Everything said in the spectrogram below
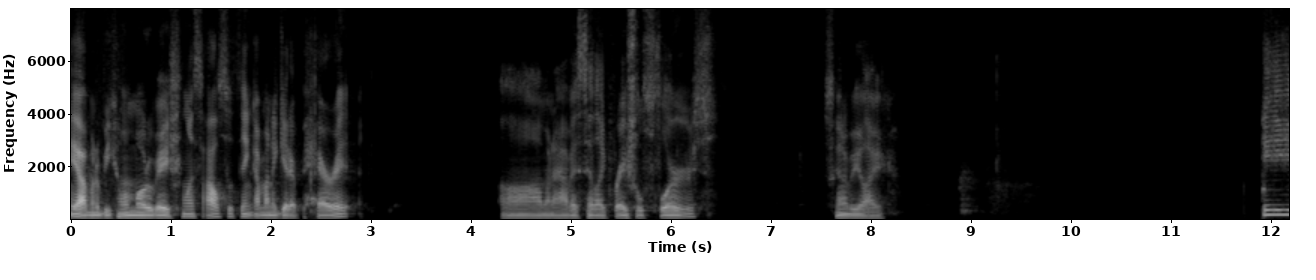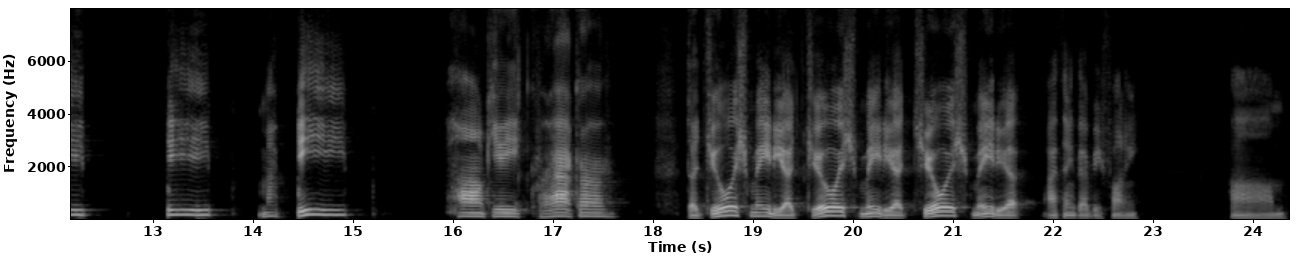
Yeah, I'm gonna become a motivationalist. I also think I'm gonna get a parrot. Um, I'm gonna have it say like racial slurs. It's gonna be like beep beep my beep honky cracker. The Jewish media, Jewish media, Jewish media. I think that'd be funny. Um,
